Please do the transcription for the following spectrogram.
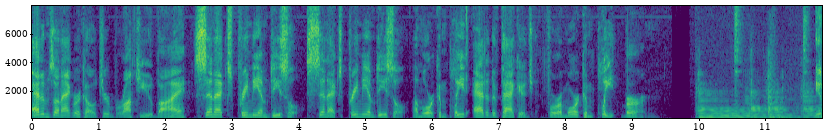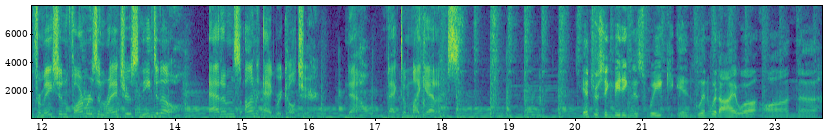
Adams on Agriculture brought to you by Cenex Premium Diesel. Cenex Premium Diesel, a more complete additive package for a more complete burn. Information farmers and ranchers need to know. Adams on Agriculture. Now, back to Mike Adams. Interesting meeting this week in Glenwood, Iowa on uh,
